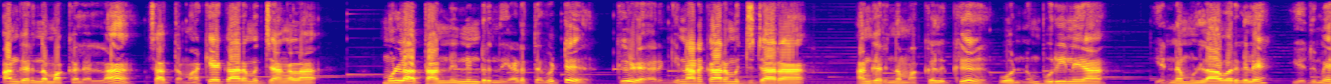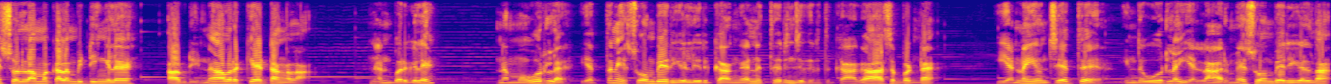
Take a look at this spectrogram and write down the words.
அங்க இருந்த மக்கள் எல்லாம் சத்தமா கேட்க ஆரம்பிச்சாங்களாம். முல்லா தான் நின்னுட்டு இருந்த இடத்த விட்டு கீழே இறங்கி நடக்க ஆரம்பிச்சிட்டாராம். அங்க இருந்த மக்களுக்கு ஒன்றும் புரியலையா? என்ன முல்லா அவர்களே எதுவுமே சொல்லாம கிளம்பிட்டீங்களே அப்படின்னு அவரை கேட்டாங்களாம். நண்பர்களே நம்ம ஊரில் எத்தனை சோம்பேறிகள் இருக்காங்கன்னு தெரிஞ்சுக்கிறதுக்காக ஆசைப்பட்டேன். என்னையும் சேர்த்து இந்த ஊரில் எல்லாருமே சோம்பேறிகள் தான்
